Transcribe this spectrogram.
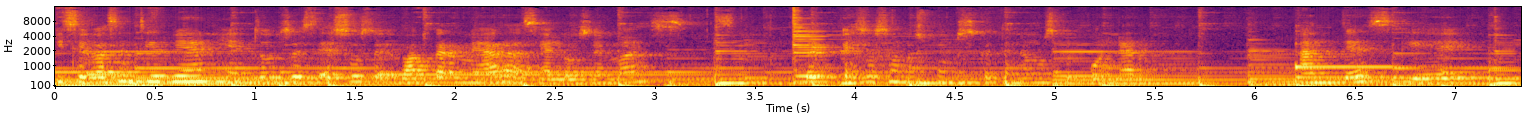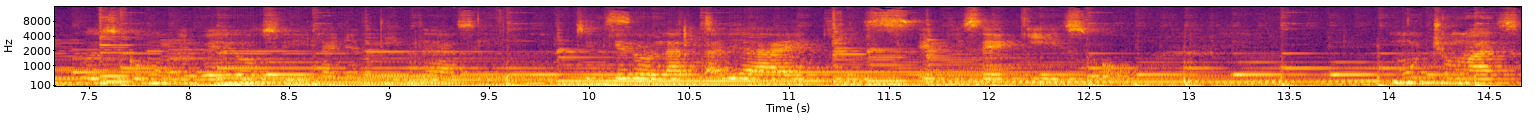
Y se va a sentir bien y entonces eso se va a permear hacia los demás. Pero esos son los puntos que tenemos que poner antes que, pues, como me veo, si la llantita, si, si quiero la talla X, XX o mucho más,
